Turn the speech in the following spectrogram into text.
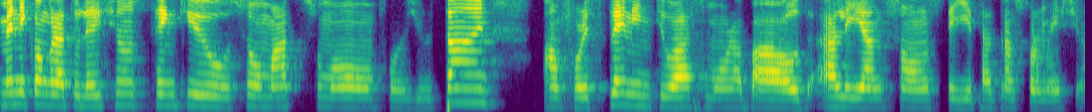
Many congratulations. Thank you so much, Sumo, for your time and for explaining to us more about Allianz digital transformation.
